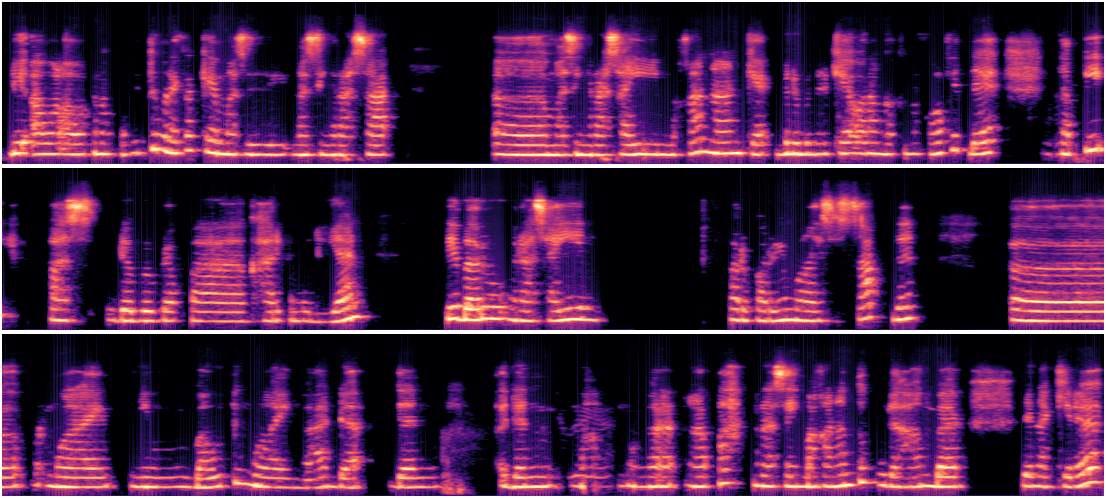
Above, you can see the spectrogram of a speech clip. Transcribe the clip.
di awal-awal kena covid itu mereka kayak masih masih ngerasa uh, masih ngerasain makanan kayak bener-bener kayak orang gak kena covid deh. Hmm. tapi pas udah beberapa hari kemudian dia baru ngerasain paru-parunya mulai sesak dan uh, mulai nyium bau tuh mulai nggak ada. Dan dan ngapa ngerasain makanan tuh udah hambar. Dan akhirnya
